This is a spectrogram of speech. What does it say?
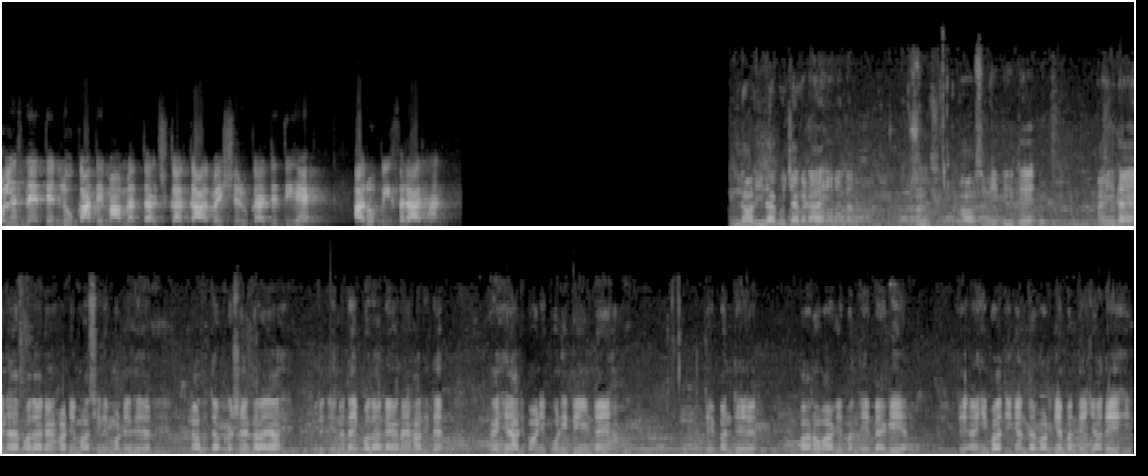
ਪੁਲਿਸ ਨੇ ਤਿੰਨ ਲੋਕਾਂ ਤੇ ਮਾਮਲਾ ਦਰਜ ਕਰ ਕਾਰਵਾਈ ਸ਼ੁਰੂ ਕਰ ਦਿੱਤੀ ਹੈ। ਆਰੋਪੀ ਫਰਾਰ ਹਨ। ਨਾਲੀ ਦਾ ਕੋਈ ਝਗੜਾ ਹੈ ਇਹਨਾਂ ਦਾ। ਆਪਸ ਵਿੱਚ ਦੀ ਤੇ ਅਸੀਂ ਤਾਂ ਇਹਨਾਂ ਦਾ ਪਤਾ ਲੈਣ ਸਾਡੇ ਮਾਸੀ ਦੇ ਮੁੰਡੇ ਦੇ ਲੱਤ ਦਾ ਪ੍ਰਸ਼ਨ ਕਰਾਇਆ ਸੀ ਤੇ ਇਹਨਾਂ ਦਾ ਹੀ ਪਤਾ ਲੈਣਾ ਹਾਲੀ ਤਾਂ ਅਸੀਂ ਹਾਲੀ ਪਾਣੀ ਪੂਣੀ ਪੀਣ ਡਏ ਹਾਂ ਤੇ ਬੰਦੇ ਬਾਹਰੋਂ ਆ ਕੇ ਬੰਦੇ ਬਹਿ ਗਏ ਆ ਤੇ ਅਸੀਂ ਭਾਜੀ ਕੇ ਅੰਦਰ ਵੜ ਗਏ ਬੰਦੇ ਜ਼ਿਆਦੇ ਸੀ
